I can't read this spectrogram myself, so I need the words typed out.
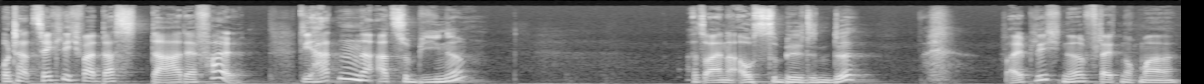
Und tatsächlich war das da der Fall. Die hatten eine Azubine, also eine Auszubildende, weiblich, ne? Vielleicht noch mal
